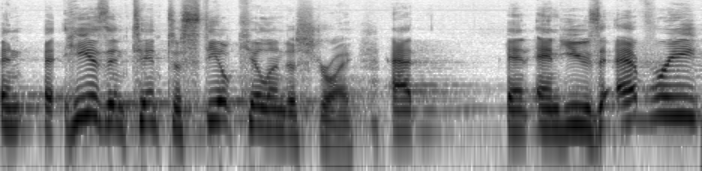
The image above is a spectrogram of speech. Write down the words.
And he is intent to steal, kill, and destroy at, and, and use every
